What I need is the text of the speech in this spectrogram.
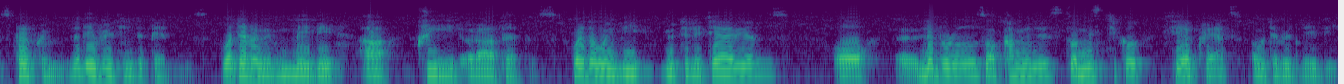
spoken, that everything depends, whatever may be our creed or our purpose, whether we be utilitarians or uh, liberals or communists or mystical theocrats or whatever it may be.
